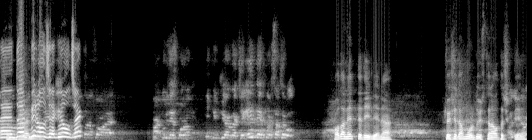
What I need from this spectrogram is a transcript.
Ee, bana- 4-1 olacak ne olacak? Farklı Rizespor'un ikinci yarıdaki en net fırsatı bu. O da net de değil yani ha. Köşeden vurdu üstten avuta çıktı yani.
